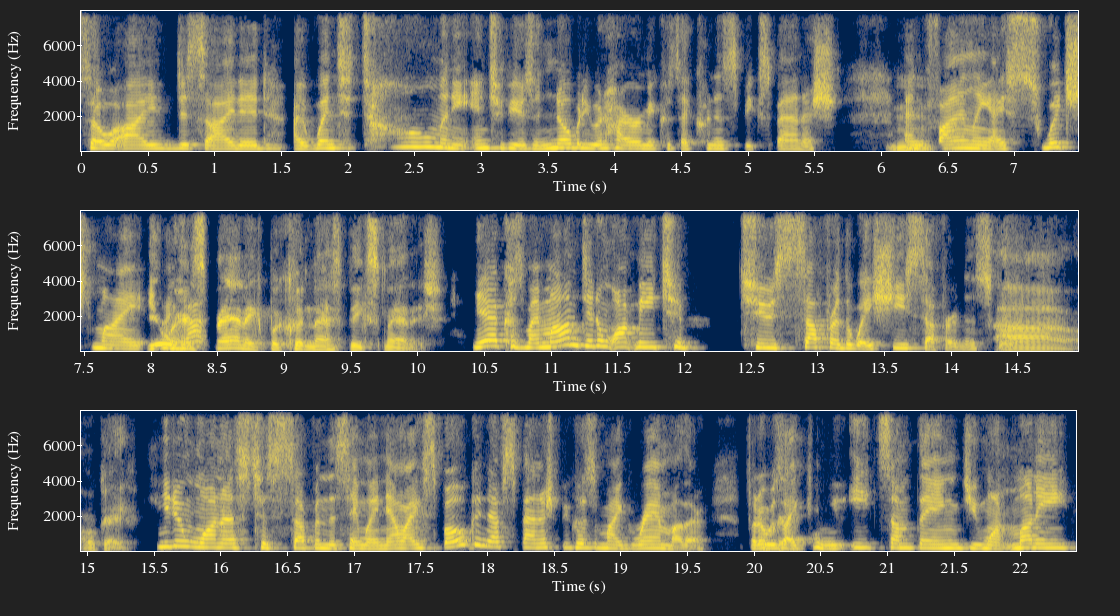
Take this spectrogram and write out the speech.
So I decided I went to so many interviews and nobody would hire me because I couldn't speak Spanish. Mm. And finally I switched my You were got, Hispanic but could not I speak Spanish. Yeah, because my mom didn't want me to to suffer the way she suffered in school. Ah, okay. She didn't want us to suffer in the same way. Now I spoke enough Spanish because of my grandmother, but it okay. was like, can you eat something? Do you want money?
